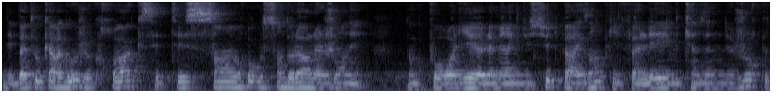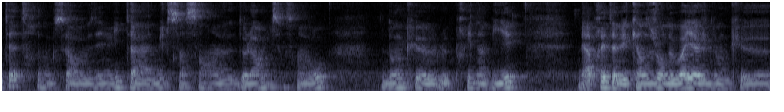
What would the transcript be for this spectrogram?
des bateaux cargo, je crois que c'était 100 euros ou 100 dollars la journée. Donc pour relier euh, l'Amérique du Sud, par exemple, il fallait une quinzaine de jours peut-être. Donc ça revenait vite à 1500 dollars, 1500 euros. Donc euh, le prix d'un billet. Mais après, tu avais 15 jours de voyage. Donc euh,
